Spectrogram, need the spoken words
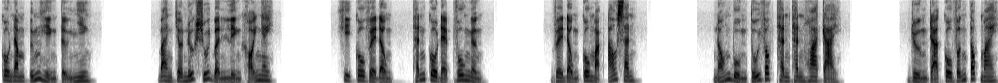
Cô năm ứng hiện tự nhiên. Ban cho nước suối bệnh liền khỏi ngay. Khi cô về đồng, thánh cô đẹp vô ngần. Về đồng cô mặc áo xanh. Nón buồn túi vóc thanh thanh hoa cài. Rường rà cô vấn tóc mai.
